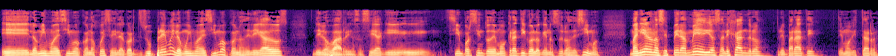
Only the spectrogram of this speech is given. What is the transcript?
Eh, lo mismo decimos con los jueces de la Corte Suprema y lo mismo decimos con los delegados de los barrios. O sea que eh, 100% democrático lo que nosotros decimos. Mañana nos esperan medios, Alejandro, prepárate. Tenemos que estar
